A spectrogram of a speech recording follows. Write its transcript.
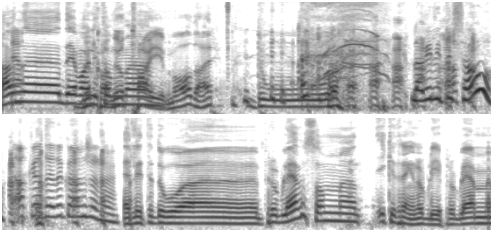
Nei, men ja. det var Du litt kan om jo eh, time òg der. do... Lage et lite show. Akkurat det du kan, skjønner du. Et lite do-problem som eh, ikke trenger å bli problem.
